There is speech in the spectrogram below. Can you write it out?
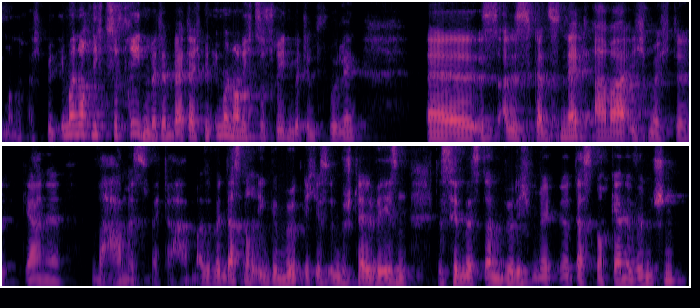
Noch, ich bin immer noch nicht zufrieden mit dem Wetter. Ich bin immer noch nicht zufrieden mit dem Frühling. Äh, es ist alles ganz nett, aber ich möchte gerne warmes Wetter haben. Also wenn das noch irgendwie möglich ist im Bestellwesen des Himmels, dann würde ich mir das noch gerne wünschen.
